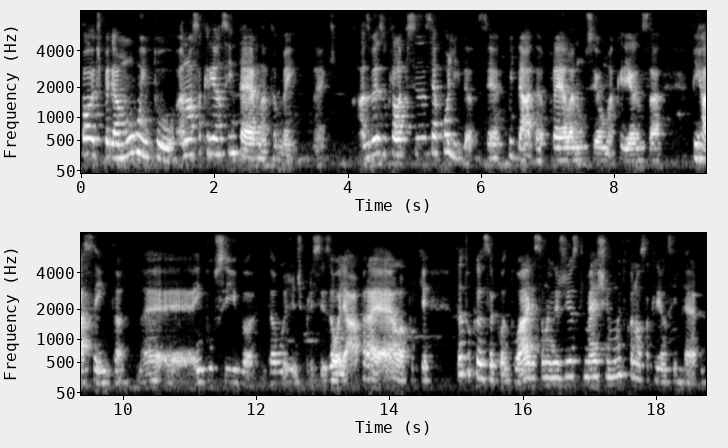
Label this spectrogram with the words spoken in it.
pode pegar muito a nossa criança interna também, né? Que, às vezes o que ela precisa é ser acolhida, ser cuidada, para ela não ser uma criança pirracenta, né, é, impulsiva. Então a gente precisa olhar para ela, porque tanto o câncer quanto o Ares são energias que mexem muito com a nossa criança interna.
